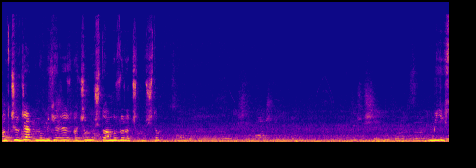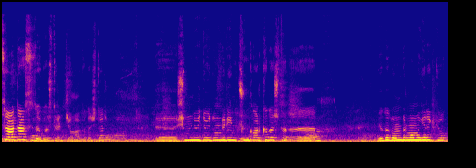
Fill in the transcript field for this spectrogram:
Açılacak mı? Bir kere açılmıştı ama zor açılmıştı. Bilgisayardan size göstereceğim arkadaşlar. Ee, şimdi videoyu dondurayım çünkü arkadaşlar ee, ya da dondurmama gerek yok.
